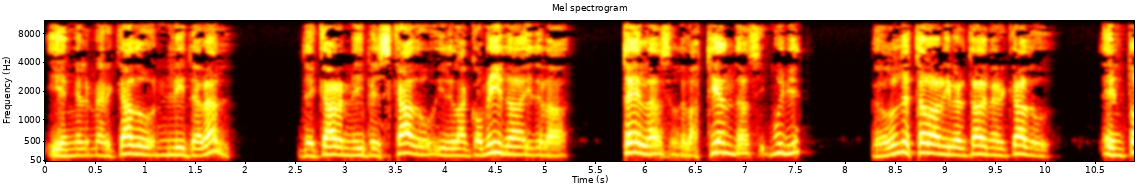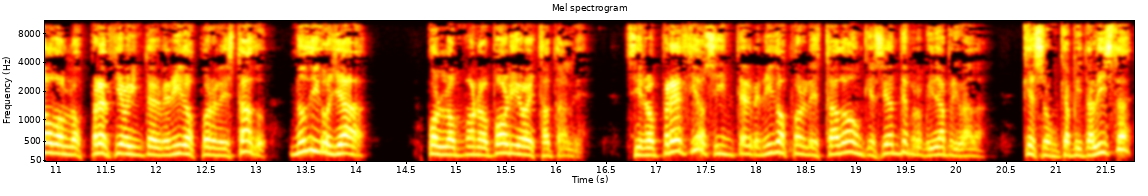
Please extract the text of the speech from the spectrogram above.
y en el mercado literal de carne y pescado y de la comida y de las telas, de las tiendas, muy bien. Pero ¿dónde está la libertad de mercado en todos los precios intervenidos por el Estado? No digo ya por los monopolios estatales, sino precios intervenidos por el Estado, aunque sean de propiedad privada, que son capitalistas.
